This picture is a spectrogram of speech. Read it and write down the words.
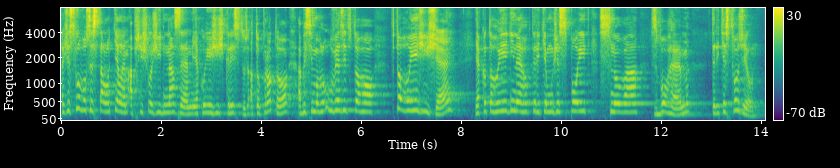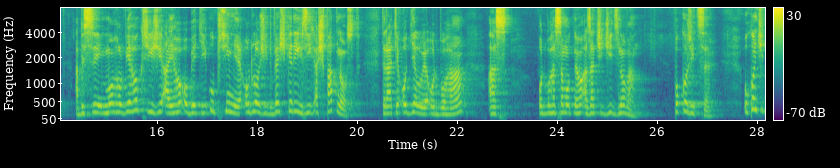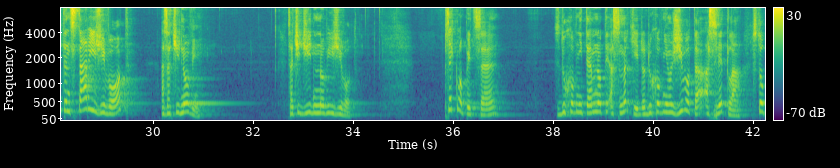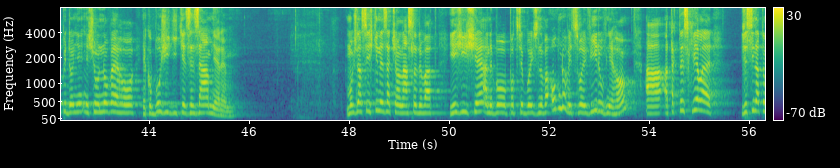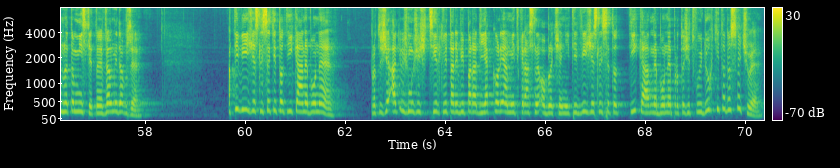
Takže slovo se stalo tělem a přišlo žít na zem jako Ježíš Kristus. A to proto, aby si mohl uvěřit v toho, v toho Ježíše, jako toho jediného, který tě může spojit snova s Bohem, který tě stvořil, aby si mohl v jeho kříži a jeho oběti upřímně odložit veškerý hřích a špatnost, která tě odděluje od Boha a od Boha samotného a začít žít znova. Pokořit se. Ukončit ten starý život a začít nový. Začít žít nový život. Překlopit se z duchovní temnoty a smrti do duchovního života a světla, vstoupit do ně, něčeho nového jako boží dítě se záměrem. Možná si ještě nezačal následovat Ježíše, anebo potřebuješ znova obnovit svoji víru v něho a, a tak to je skvělé, že jsi na tomhle místě, to je velmi dobře. A ty víš, jestli se ti to týká nebo ne. Protože ať už můžeš v církvi tady vypadat jakkoliv a mít krásné oblečení, ty víš, jestli se to týká nebo ne, protože tvůj duch ti to dosvědčuje.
